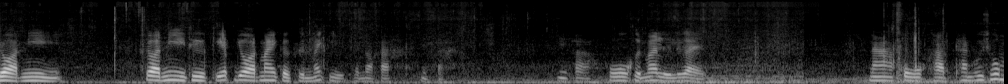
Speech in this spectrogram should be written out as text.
ยอดนี่ยอดนี่ถือเก็บยอดไม่ก็ขึ้นไม่อีกเห็นไหมคะนี่ค่ะ นี่ค่ะโผล่ขึ้นมาเรื่อยๆหน้าปลูกค่ะท่านผู้ชม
